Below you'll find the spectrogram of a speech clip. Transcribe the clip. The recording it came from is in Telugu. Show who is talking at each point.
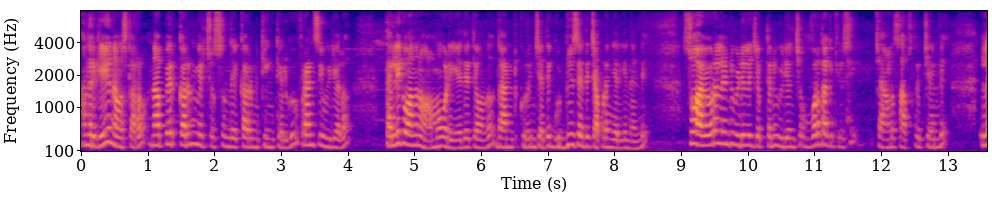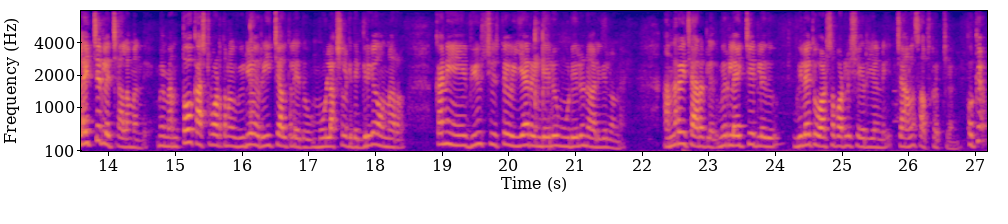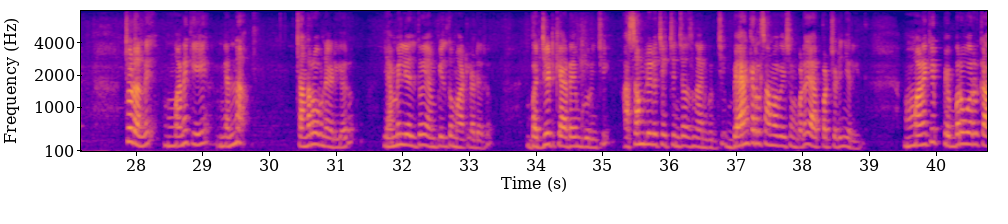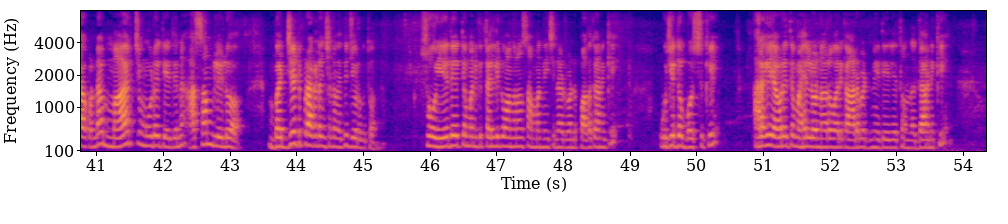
Speaker 1: అందరికీ నమస్కారం. నా పేరు కరుణ్ మీరు చూస్తుంది కరుణ్ కింగ్ తెలుగు. ఫ్రెండ్స్ ఈ వీడియోలో తల్లికి వందనం అమ్మఒడి ఏదైతే ఉందో దాని గురించి అయితే గుడ్ న్యూస్ అయితే చెప్పడం జరిగిందండి. సో ఆ వివరాలు ఏంటి వీడియోలో చెప్తాను. వీడియోని చివరి దాకా చూసి ఛానల్ సబ్స్క్రైబ్ చేయండి. లైక్ చేయట్లేదు చాలామంది. మేము ఎంతో కష్టపడుతున్నాం. వీడియో రీచ్ వెళ్తలేదు. మూడు లక్షలకి దగ్గరగా ఉన్నారు. కానీ వ్యూస్ చూస్తే వెయ్యి రెండేళ్ళు మూడేళ్ళు నాలుగేళ్ళు ఉన్నాయి. అందరికీ చేరట్లేదు. మీరు లైక్ చేయట్లేదు. వీలైతే వాట్సాప్ అట్లు షేర్ చేయండి. ఛానల్ సబ్స్క్రైబ్ చేయండి. ఓకే? చూడండి. మనకి నిన్న చంద్రబాబు నాయుడు గారు ఎమ్మెల్యేలతో ఎంపీలతో మాట్లాడారు. బడ్జెట్ కేటాయింపు గురించి అసెంబ్లీలో చర్చించాల్సిన దాని గురించి బ్యాంకర్ల సమావేశం కూడా ఏర్పాటు చేయడం జరిగింది. మనకి ఫిబ్రవరి కాకుండా మార్చి మూడో తేదీన అసెంబ్లీలో బడ్జెట్ ప్రకటించడం అయితే జరుగుతుంది. సో ఏదైతే మనకి తల్లికి వందనం సంబంధించినటువంటి పథకానికి ఉచిత బస్సుకి అలాగే ఎవరైతే మహిళలు ఉన్నారో వారికి ఆడబెట్టినది ఏదైతే ఉందో దానికి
